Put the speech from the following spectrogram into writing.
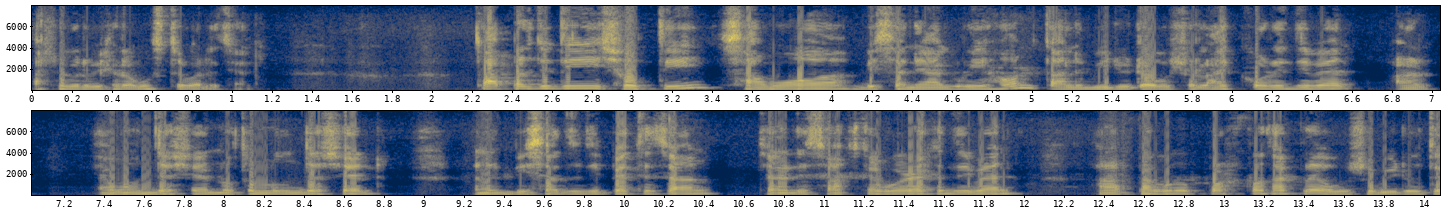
আশা করি বিষয়টা বুঝতে পেরেছেন। আপনার যদি সত্যি সামোয়া নিয়ে আগ্রহী হন, তাহলে ভিডিওটা অবশ্যই লাইক করে দিবেন। আর এমন দেশের, নতুন নতুন দেশের মানে ভিসা যদি পেতে চান, চ্যানেলটি সাবস্ক্রাইব করে রেখে দিবেন। আর আপনার কোনো প্রশ্ন থাকলে অবশ্যই ভিডিওতে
